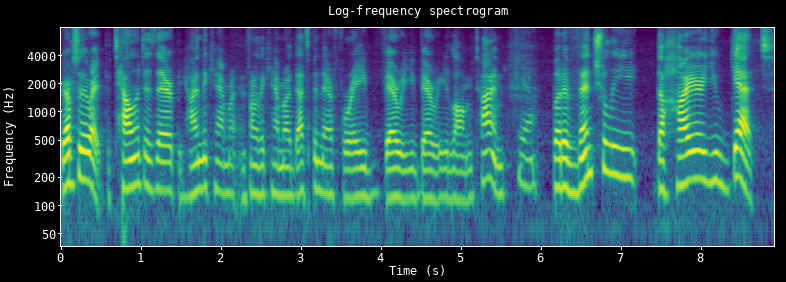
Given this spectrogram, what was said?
you're absolutely right. The talent is there behind the camera, in front of the camera. That's been there for a very, very long time. Yeah. But eventually, the higher you get,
